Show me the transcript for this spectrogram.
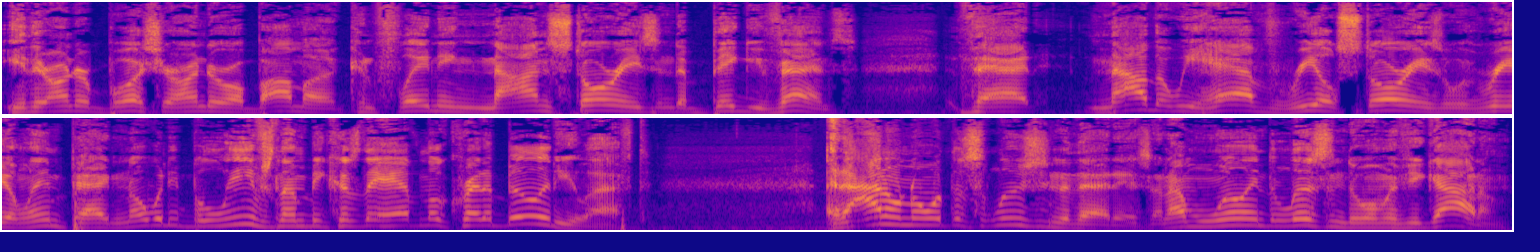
either under Bush or under Obama, conflating non stories into big events that now that we have real stories with real impact, nobody believes them because they have no credibility left. And I don't know what the solution to that is. And I'm willing to listen to them if you got them.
